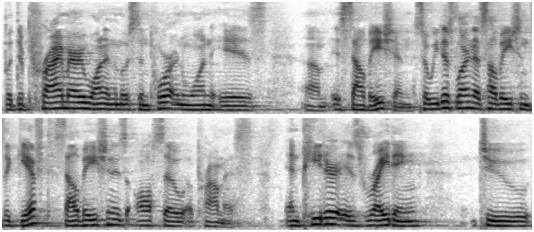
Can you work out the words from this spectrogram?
but the primary one and the most important one is, um, is salvation. So, we just learned that salvation is a gift, salvation is also a promise. And Peter is writing to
